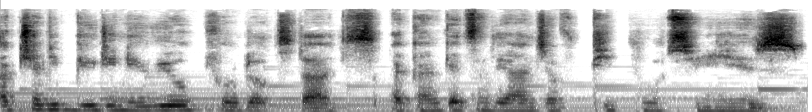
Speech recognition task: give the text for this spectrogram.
actually building a real product that I can get in the hands of people to use.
